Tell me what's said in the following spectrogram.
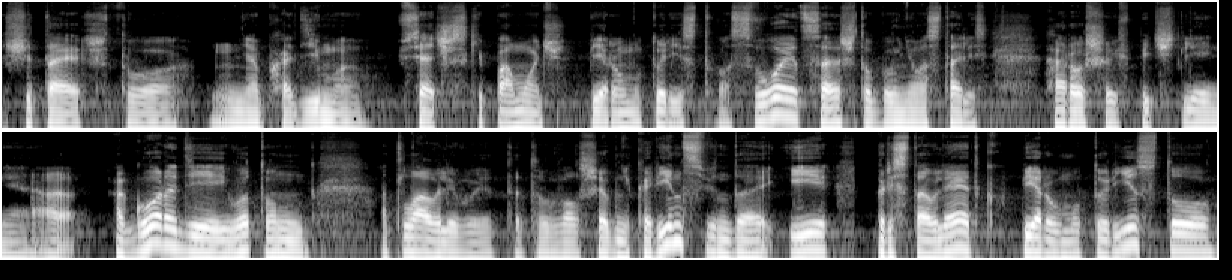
считает, что необходимо всячески помочь первому туристу освоиться, чтобы у него остались хорошие впечатления о, о городе. И вот он отлавливает этого волшебника Ринсвинда и представляет к первому туристу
